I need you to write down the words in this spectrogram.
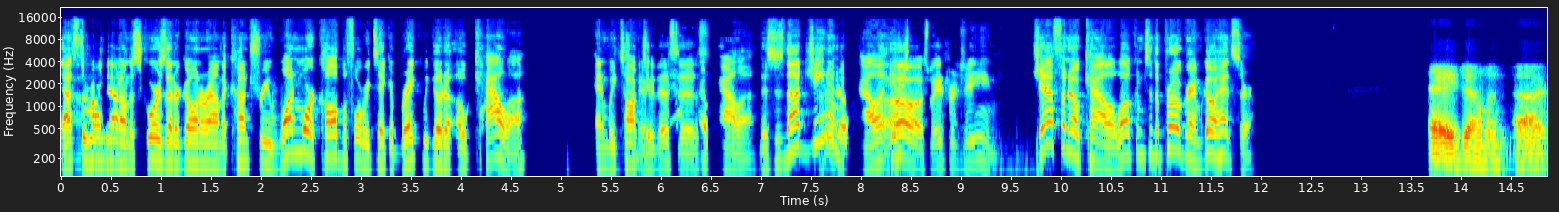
that's the rundown on the scores that are going around the country. One more call before we take a break. We go to Ocala, and we talk to who this is Ocala. This is not Gene oh. in Ocala. Oh, I was waiting for Gene. Jeff in Ocala. Welcome to the program. Go ahead, sir. Hey, gentlemen. Uh,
